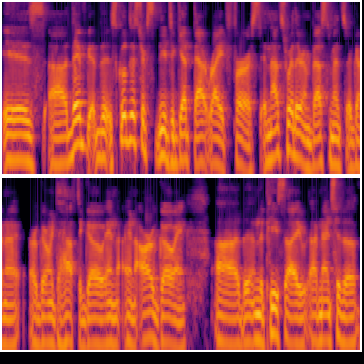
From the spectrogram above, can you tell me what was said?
is uh, they've the school districts need to get that right first, and that's where their investments are gonna are going to have to go and and are going. Uh, the, in the piece I I mentioned a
